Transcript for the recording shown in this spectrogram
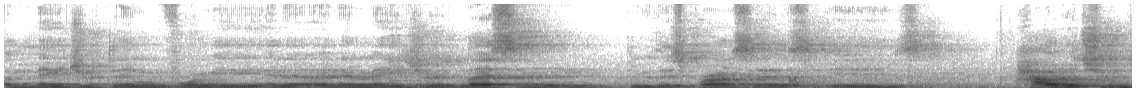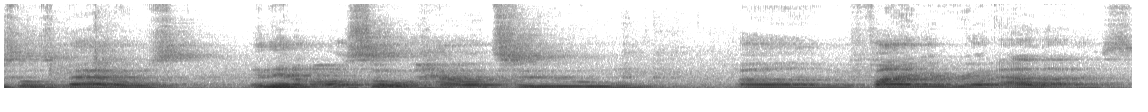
a major thing for me and a, and a major lesson through this process is how to choose those battles and then also how to um, find your real allies,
